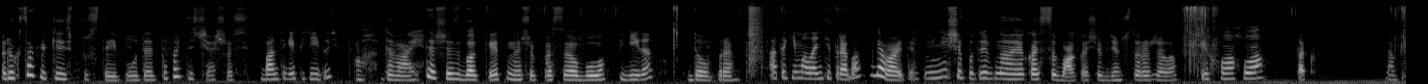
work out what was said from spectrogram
Рюкзак якийсь пустий буде. Давайте ще щось. Бантики підійдуть? О, давай. Те щось блакитне, щоб красиво було. Підійде. Добре. А такі маленькі треба? Давайте. Мені ще потрібна якась собака, щоб дім сторожила. Чихуахуа. Так. Добре.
